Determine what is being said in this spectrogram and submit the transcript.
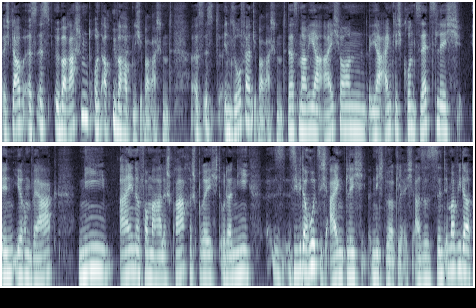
Ich glaube, es ist überraschend und auch überhaupt nicht überraschend. Es ist insofern überraschend, dass Maria Eichhorn ja eigentlich grundsätzlich in ihrem Werk nie eine formale Sprache spricht oder nie sie wiederholt sich eigentlich nicht wirklich. Also es sind immer wieder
